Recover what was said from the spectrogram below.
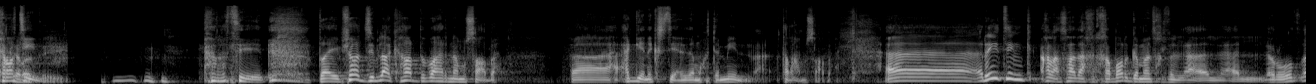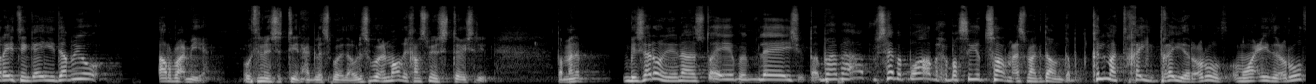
كراتين. كراتين طيب شوتزي بلاك هارد ظاهر انها مصابة. فحقين NXT يعني إذا مهتمين تراها مصابة. آه rating خلاص هذا آخر خبر قبل ما ندخل في الع- الع- العروض. rating AEW 462 حق الأسبوع ذا والاسبوع الماضي 526 طبعا بيسألوني ناس طيب ليش؟ طيب بسبب واضح وبسيط صار مع SmackDown قبل. كل ما تخي تغير عروض ومواعيد العروض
